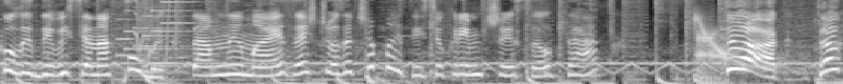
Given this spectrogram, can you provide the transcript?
Коли дивишся на кубик, там немає за що зачепитись, окрім чисел, так? Так, так.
